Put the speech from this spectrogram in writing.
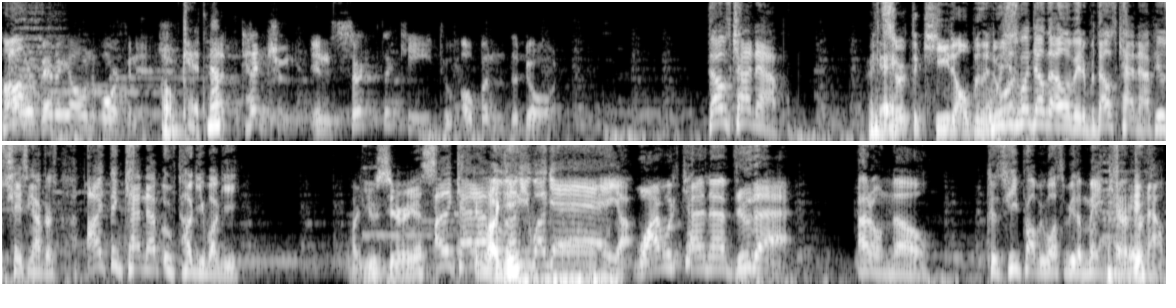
Our very own orphanage. Oh, kidnap? Attention! Insert the key to open the door. That was catnap. Okay. Insert the key to open the door. We just went down the elevator, but that was catnap. He was chasing after us. I think catnap oofed Huggy Wuggy. Are you serious? I think catnap Wuggy? oofed Huggy Wuggy. Why would Catnap do that? I don't know. Because he probably wants to be the main character Okay. now.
